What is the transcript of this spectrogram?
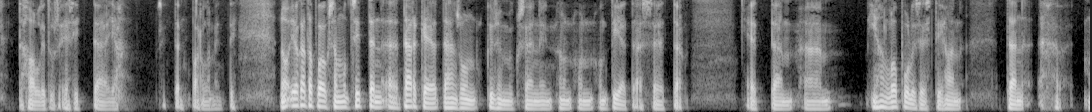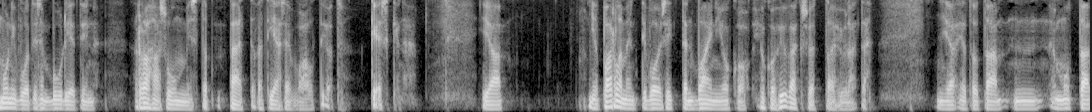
että hallitus esittää ja sitten parlamentti. No joka tapauksessa, mutta sitten äh, tärkeää tähän sun kysymykseen niin on, on, on tietää se, että, että ähm, ihan lopullisestihan tämän monivuotisen budjetin rahasummista päättävät jäsenvaltiot keskenään. Ja, ja parlamentti voi sitten vain joko, joko hyväksyä tai hylätä – ja, ja tota, mm, mutta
